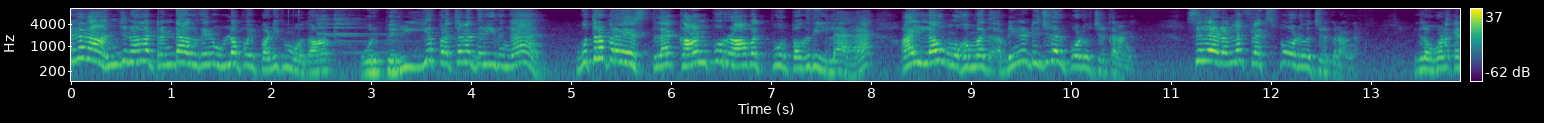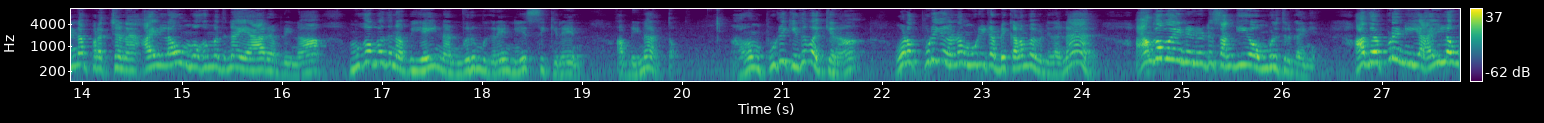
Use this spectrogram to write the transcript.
என்னடா அஞ்சு நாளா ட்ரெண்ட் ஆகுதுன்னு உள்ள போய் படிக்கும்போது தான் ஒரு பெரிய பிரச்சனை தெரியுதுங்க. உத்தரப்பிரதேசத்துல கான்பூர் ராவத்பூர் பகுதியில ஐ லவ் முகமது அப்படின்னு டிஜிட்டல் போர்டு வச்சிருக்காங்க சில இடம்ல ஃப்ளெக்ஸ் போர்டு வச்சிருக்கிறாங்க. இதில் உனக்கு என்ன பிரச்சனை? ஐ லவ் முகமதுனா யார் அப்படின்னா முகமது நபியை நான் விரும்புகிறேன் நேசிக்கிறேன் அப்படின்னு அர்த்தம். அவன் பிடிக்குது வைக்கிறான். உனக்கு பிடிக்கலன்னா மூடிட்டு அப்படியே கிளம்ப வேண்டியதானே அங்கே போய் நின்றுட்டு சங்கியை ஒம்பளுத்திருக்காங்க அது எப்படி நீ ஐ லவ்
